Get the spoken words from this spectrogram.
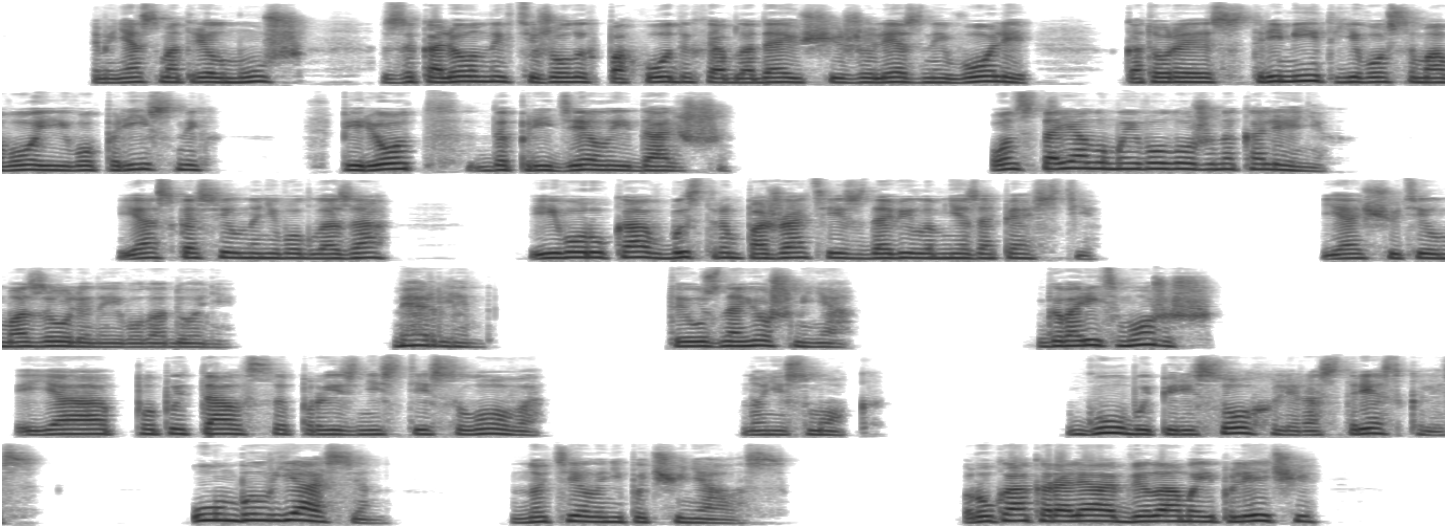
На меня смотрел муж, закаленный в тяжелых походах и обладающий железной волей, которая стремит его самого и его присных вперед до предела и дальше. Он стоял у моего ложа на коленях. Я скосил на него глаза — и его рука в быстром пожатии сдавила мне запястье. Я ощутил мозоли на его ладони. «Мерлин, ты узнаешь меня? Говорить можешь?» Я попытался произнести слово, но не смог. Губы пересохли, растрескались. Ум был ясен, но тело не подчинялось. Рука короля обвела мои плечи,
